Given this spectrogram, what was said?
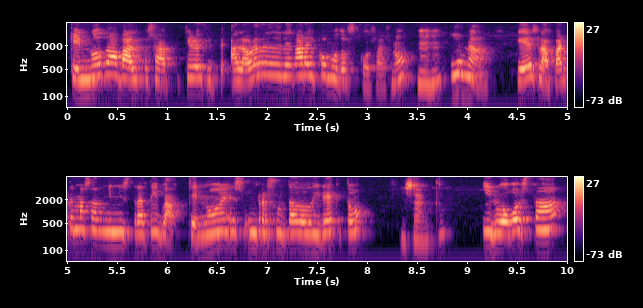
que no da valor, o sea, quiero decirte, a la hora de delegar hay como dos cosas, ¿no? Una, que es la parte más administrativa, que no es un resultado directo, Exacto. Y luego está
